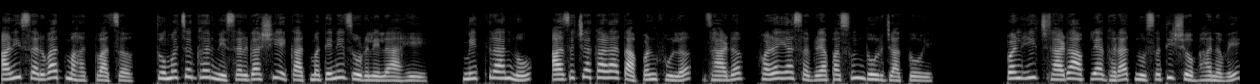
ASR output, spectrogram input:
आणि सर्वात महत्वाचं तुमचं घर निसर्गाशी एकात्मतेने जोडलेलं आहे. मित्रांनो आजच्या काळात आपण फुलं झाडं फळं या सगळ्यापासून दूर जातोय. पण हीच झाडं आपल्या घरात नुसती शोभा नव्हे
